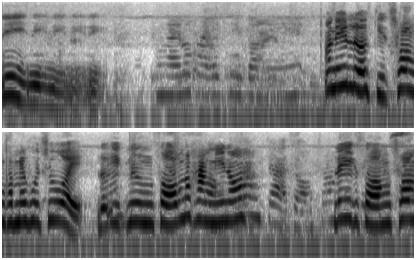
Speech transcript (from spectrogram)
นี่นี่นี่นี่นี่ยังไงลูกค้าเอซีตอนนี้อันนี้เหลือกี่ช่องคะแม่ผู้ช่วยเหลืออีกหนึ่งสองเนาะครั้งนี้เนาะช่องจ้ะสองช่องเหลืออีกสองช่อง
